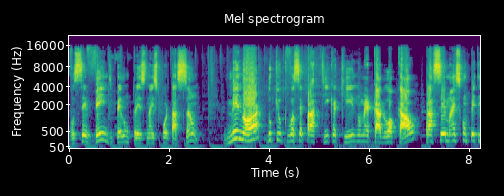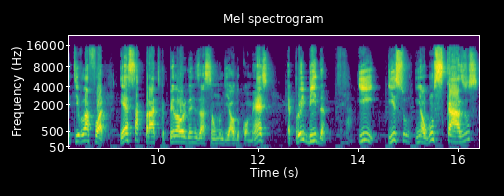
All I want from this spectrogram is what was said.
você vende pelo um preço na exportação menor do que o que você pratica aqui no mercado local para ser mais competitivo lá fora. E essa prática pela Organização Mundial do Comércio é proibida. E isso, em alguns casos,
